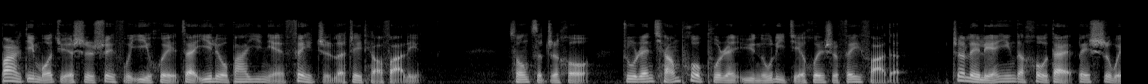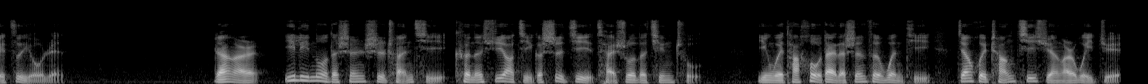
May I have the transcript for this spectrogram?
巴尔的摩爵士说服议会，在一六八一年废止了这条法令。从此之后，主人强迫仆人与奴隶结婚是非法的，这类联姻的后代被视为自由人。然而，伊利诺的身世传奇可能需要几个世纪才说得清楚，因为他后代的身份问题将会长期悬而未决。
